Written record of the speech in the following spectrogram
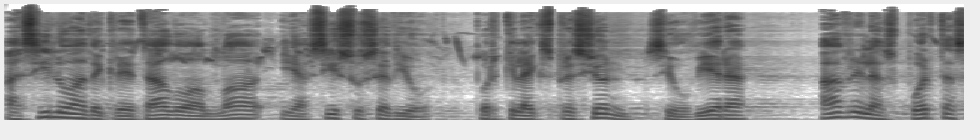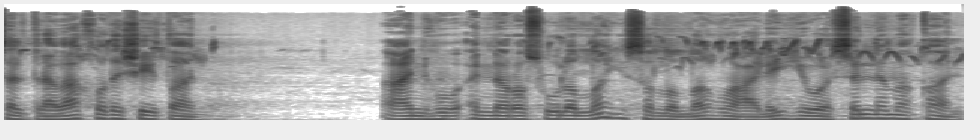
así lo ha decretado Allah y así sucedió, porque la expresión si hubiera abre las puertas al trabajo de Shaitan. عنه أن رسول الله صلى الله عليه وسلم قال:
